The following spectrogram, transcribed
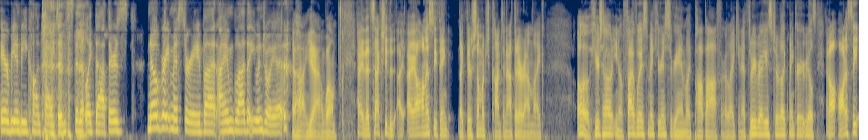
Airbnb content and spin it like that. There's no great mystery, but I am glad that you enjoy it. Uh, yeah. Well, hey, that's actually the, I, I honestly think like there's so much content out there around like, oh, here's how, you know, five ways to make your Instagram like pop off or like, you know, three ways to like make great reels. And honestly,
